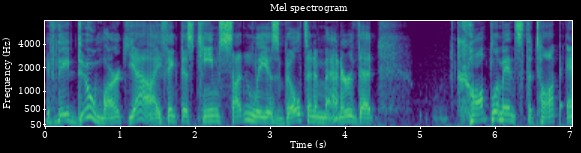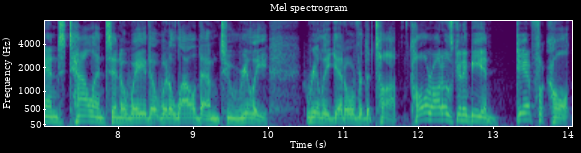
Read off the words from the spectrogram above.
if they do, Mark, yeah, I think this team suddenly is built in a manner that complements the top end talent in a way that would allow them to really, really get over the top. Colorado's going to be a difficult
